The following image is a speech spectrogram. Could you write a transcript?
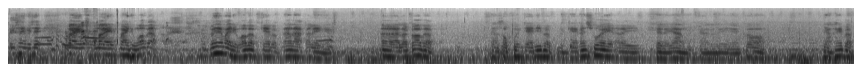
ไม่ใช่ไม่ใช่หมายหมายหมายถึงว่าแบบไม่ใช่หมายถึงว่าแบบแกแบบน่ารักอะไรอย่างเงี้ยเออแล้วก็แบบอยากขอบคุณแกที่แบบเหมือนแกก็ช่วยอะไรหลายๆอย่างเหมือนกันอะไรเงี้ยก็ อยากให้แบบ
